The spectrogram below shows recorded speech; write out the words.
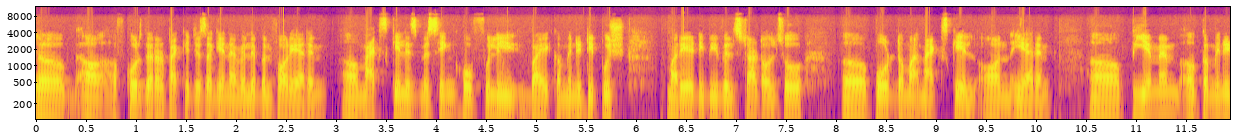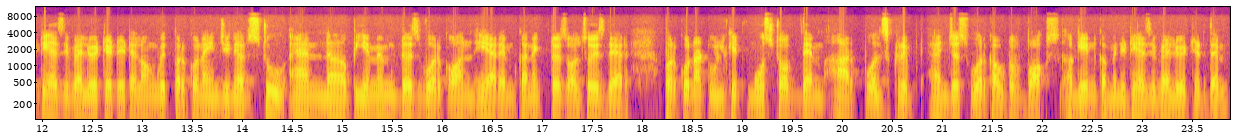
uh, uh, of course there are packages again available for ARM. Uh, MaxScale is missing. Hopefully by community push, MariaDB will start also uh, port the MaxScale on ARM. Uh, PMM uh, community has evaluated it along with Percona engineers too, and uh, PMM does work on ARM connectors also is there. Percona toolkit, most of them are Perl script and just work out of box. Again, community has evaluated them.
